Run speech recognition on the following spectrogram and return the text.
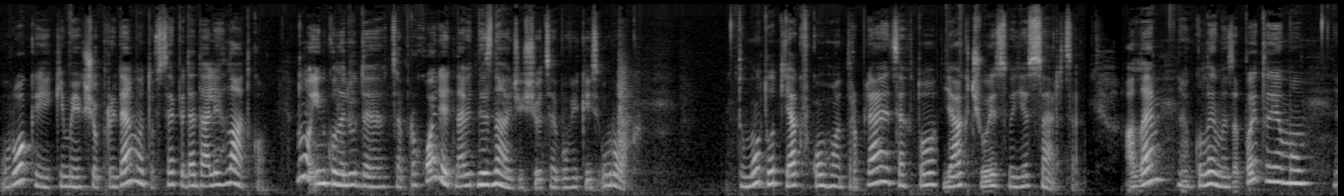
уроки, які ми, якщо пройдемо, то все піде далі гладко. Ну, інколи люди це проходять, навіть не знаючи, що це був якийсь урок. Тому тут як в кого трапляється, хто як чує своє серце. Але коли ми запитуємо, е,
